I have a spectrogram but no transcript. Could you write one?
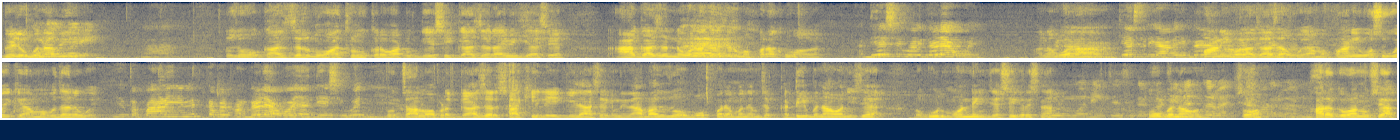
ગળ્યું બનાવી? તો જો ગાજરનું આથણું કરવાટું દેશી ગાજર આવી ગયા છે. આ ગાજર ને ઓલા ગાજરમાં ફરક શું આવે? દેશી હોય ગળ્યા હોય. અને ઓલા કેસરી આવે પાણી વાળા ઝાઝા હોય. આમાં પાણી ઓછું હોય કે આમાં વધારે હોય? એ તો પાણી નથી ખબર પણ ગળ્યા હોય આ દેશી હોય તો ચાલો આપણે ગાજર શાખી લઈએ ગીળા છે કે નહીં? આ બાજુ જો બપોરે મને એમ છે કઢી બનાવવાની છે. તો ગુડ મોર્નિંગ જય શ્રી કૃષ્ણ. હું બનાવવાનું તો? હરગવાનું શાક?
